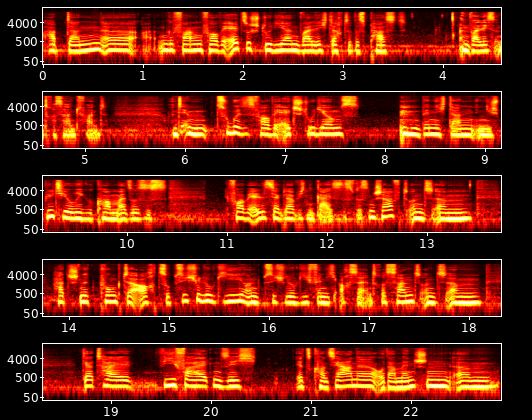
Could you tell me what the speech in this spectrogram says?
habe dann äh, angefangen, VWL zu studieren, weil ich dachte, das passt und weil ich es interessant fand. Und im Zuge des VWL-Studiums bin ich dann in die Spieltheorie gekommen. Also es ist VWL ist ja, glaube ich, eine Geisteswissenschaft und ähm, hat Schnittpunkte auch zur Psychologie und Psychologie finde ich auch sehr interessant und ähm, der Teil, wie verhalten sich jetzt Konzerne oder Menschen ähm,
